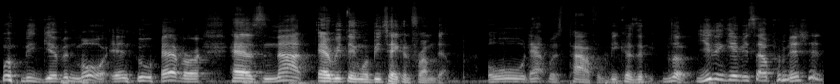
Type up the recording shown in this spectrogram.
will be given more, and whoever has not, everything will be taken from them." Oh, that was powerful because if look, you didn't give yourself permission.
